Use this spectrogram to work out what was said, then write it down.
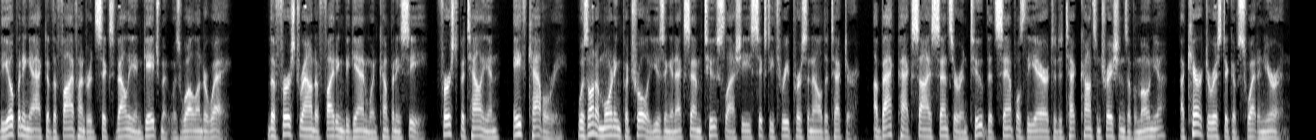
the opening act of the 506 Valley engagement was well underway. The first round of fighting began when Company C, 1st Battalion, 8th Cavalry, was on a morning patrol using an XM2/E63 personnel detector, a backpack size sensor and tube that samples the air to detect concentrations of ammonia, a characteristic of sweat and urine.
